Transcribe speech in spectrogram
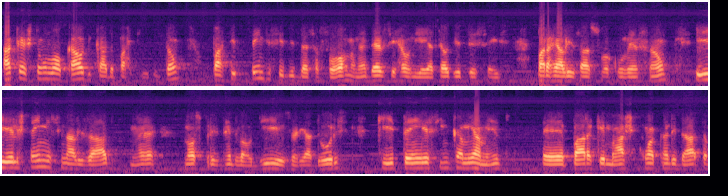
a questão local de cada partido. Então, o partido tem decidido dessa forma, né, deve se reunir até o dia 16 para realizar a sua convenção e eles têm me sinalizado, né, nosso presidente Valdir, os vereadores, que tem esse encaminhamento é, para que marche com a candidata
